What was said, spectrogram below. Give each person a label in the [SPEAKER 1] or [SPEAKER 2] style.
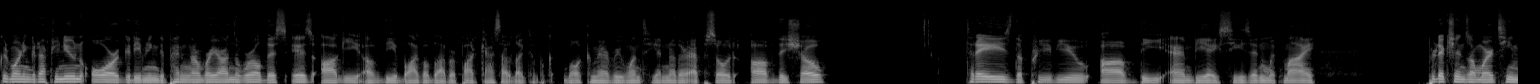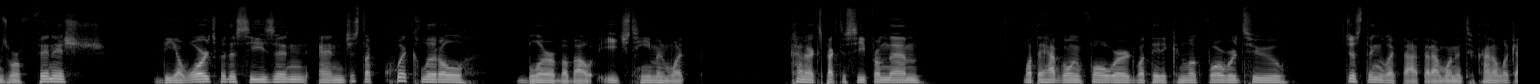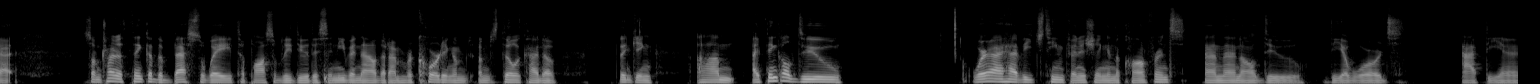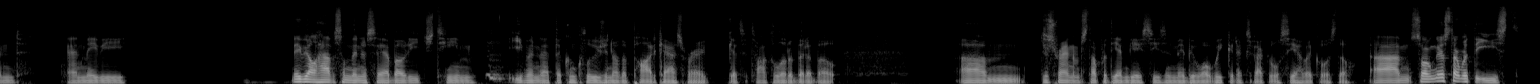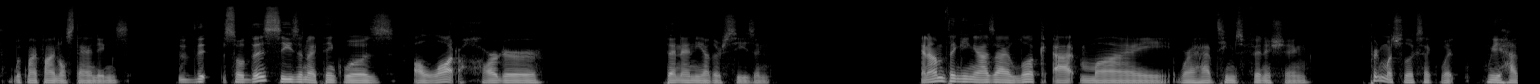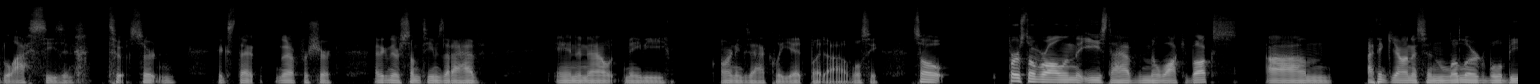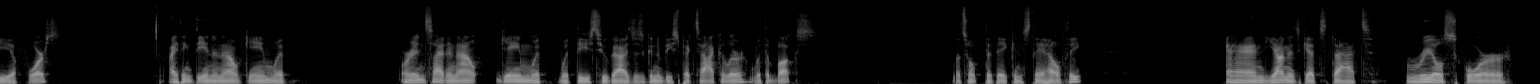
[SPEAKER 1] Good morning, good afternoon, or good evening, depending on where you are in the world. This is Augie of the Blago Blabber podcast. I would like to welcome everyone to another episode of the show. Today is the preview of the NBA season with my predictions on where teams will finish, the awards for the season, and just a quick little blurb about each team and what kind of expect to see from them, what they have going forward, what they can look forward to, just things like that that I wanted to kind of look at. So I'm trying to think of the best way to possibly do this. And even now that I'm recording, I'm I'm still kind of thinking. Um, I think I'll do where I have each team finishing in the conference, and then I'll do the awards at the end, and maybe maybe I'll have something to say about each team even at the conclusion of the podcast where I get to talk a little bit about um, just random stuff with the NBA season, maybe what we could expect. We'll see how it goes though. Um, so I'm going to start with the East with my final standings. The, so this season I think was a lot harder than any other season. And I'm thinking as I look at my where I have teams finishing, pretty much looks like what we had last season to a certain extent. Yeah, for sure. I think there's some teams that I have in and out maybe aren't exactly it, but uh, we'll see. So first overall in the East, I have the Milwaukee Bucks. Um, I think Giannis and Lillard will be a force. I think the in and out game with or inside and out game with with these two guys is going to be spectacular with the Bucks. Let's hope that they can stay healthy. And Giannis gets that real scorer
